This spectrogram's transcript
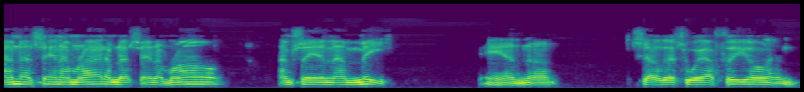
I'm not saying I'm right. I'm not saying I'm wrong. I'm saying I'm me. And uh, so that's the way I feel. And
